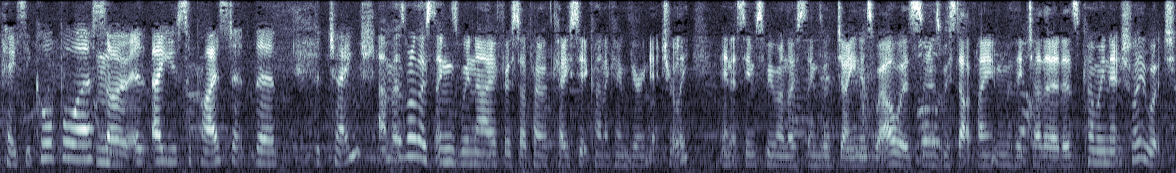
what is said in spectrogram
Casey Kopua, mm. so are you surprised at the, the change? Um, it was one of those things when I first started playing with Casey, it kind of came very naturally, and it seems to be one of those things with Jane as well. As soon as we start playing with each other, it is coming naturally, which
